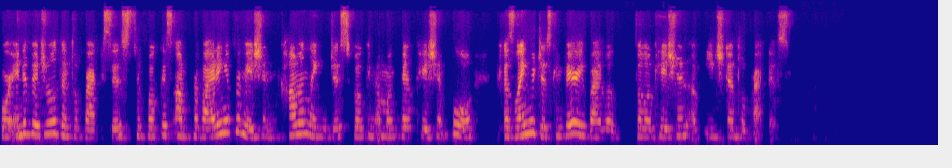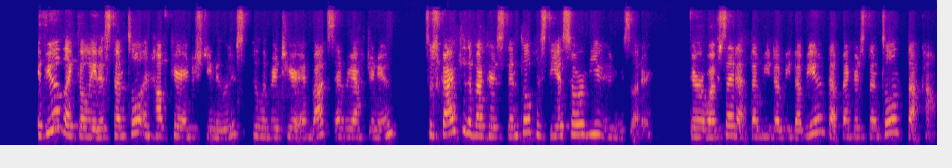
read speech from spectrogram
for individual dental practices to focus on providing information in common languages spoken among their patient pool because languages can vary by lo- the location of each dental practice. If you would like the latest dental and healthcare industry news delivered to your inbox every afternoon, subscribe to the Becker's Dental plus Review newsletter through our website at www.beckersdental.com.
